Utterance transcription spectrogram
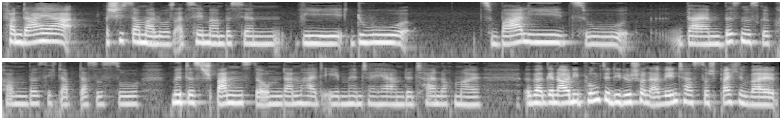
Von daher, schieß doch mal los. Erzähl mal ein bisschen, wie du zu Bali, zu deinem Business gekommen bist. Ich glaube, das ist so mit das Spannendste, um dann halt eben hinterher im Detail nochmal über genau die Punkte, die du schon erwähnt hast, zu sprechen, weil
